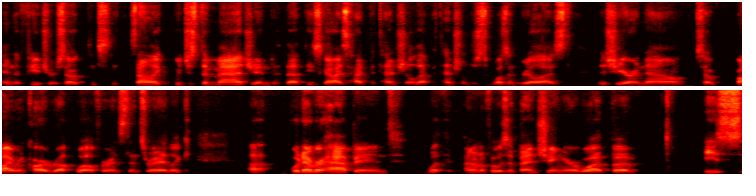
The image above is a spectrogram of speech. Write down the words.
in the future. So it's, not like we just imagined that these guys had potential. That potential just wasn't realized this year and now. So Byron Cardwell, for instance, right? Like uh, whatever happened, what I don't know if it was a benching or what, but he's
